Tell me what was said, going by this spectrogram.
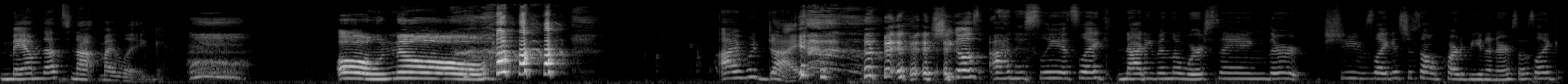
Ma'am, that's not my leg. oh no. I would die. she goes, honestly, it's like not even the worst thing. There, she was like, it's just all part of being a nurse. I was like,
